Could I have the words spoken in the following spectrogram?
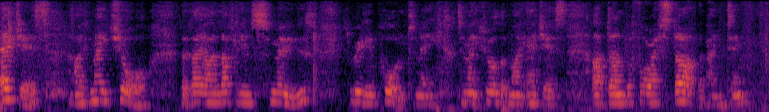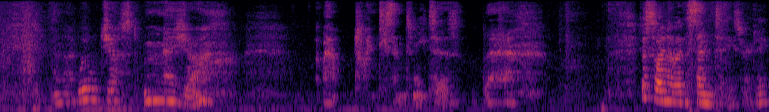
edges, I've made sure that they are lovely and smooth. Really important to me to make sure that my edges are done before I start the painting. And I will just measure about 20 centimetres there. just so I know where the centre is really.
